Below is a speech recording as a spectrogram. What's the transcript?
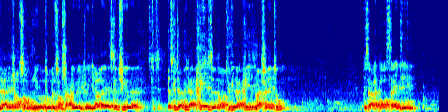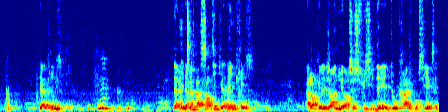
Et là, les gens sont venus autour de son chariot et tout. Il dit, oh, est-ce que, tu, est-ce que tu as vu la crise? Comment tu vis la crise? Machin et tout. Et sa réponse a été, quelle crise? Il n'a même pas senti qu'il y avait une crise. Alors que les gens à New York se suicidaient et tout, crash boursier, etc.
